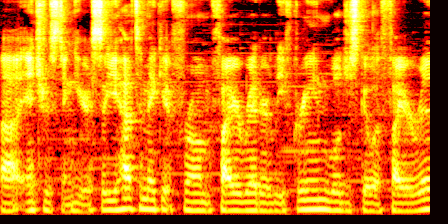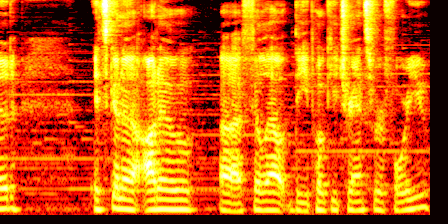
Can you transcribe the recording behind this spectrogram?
uh, interesting here. So you have to make it from Fire Red or Leaf Green. We'll just go with Fire Red. It's going to auto uh, fill out the Poke Transfer for you,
